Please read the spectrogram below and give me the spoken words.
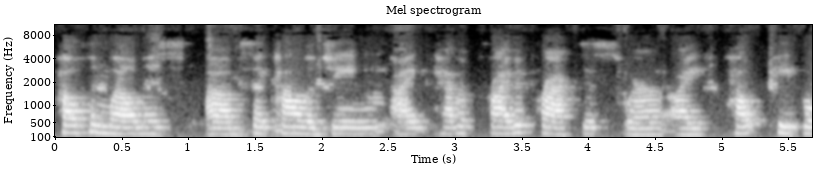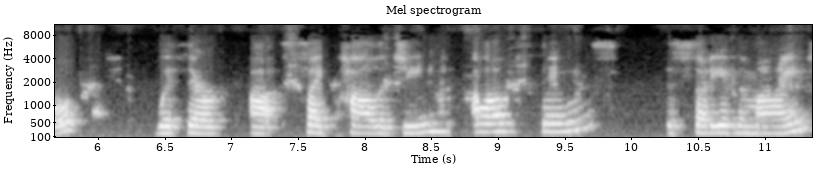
health and wellness, um, psychology. I have a private practice where I help people with their uh, psychology of things, the study of the mind,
